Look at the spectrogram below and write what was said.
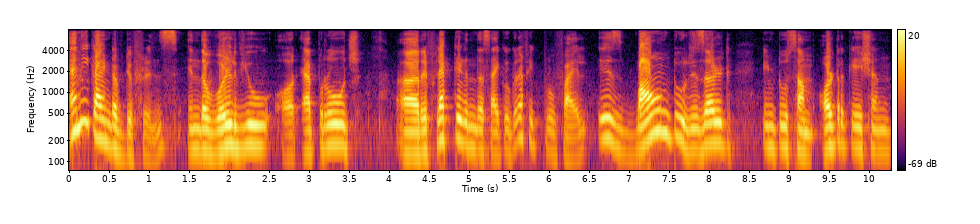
any kind of difference in the worldview or approach uh, reflected in the psychographic profile is bound to result into some altercation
